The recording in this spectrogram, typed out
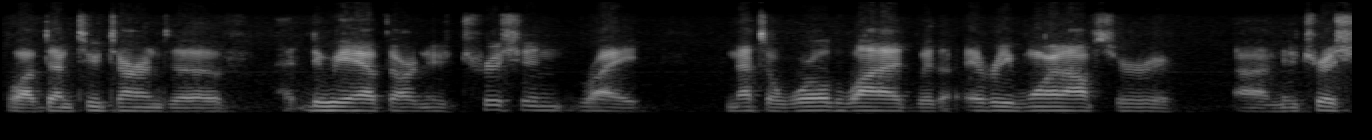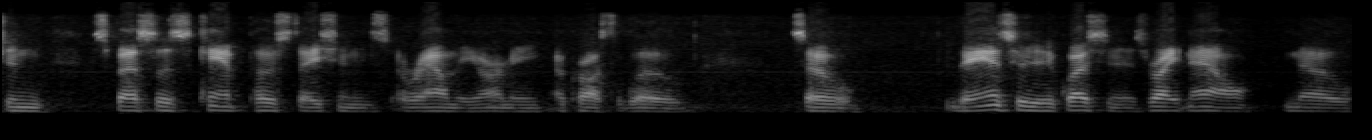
Well, I've done two turns of do we have our nutrition right? And that's a worldwide with every warrant officer uh, nutrition specialist camp post stations around the Army across the globe. So the answer to the question is right now, no.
